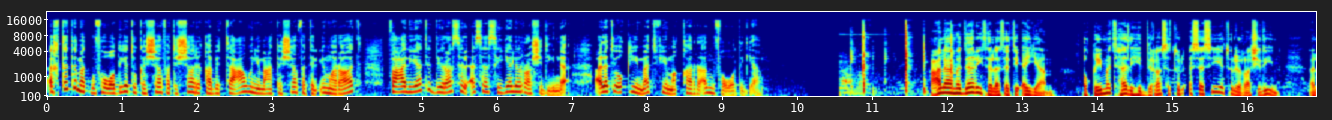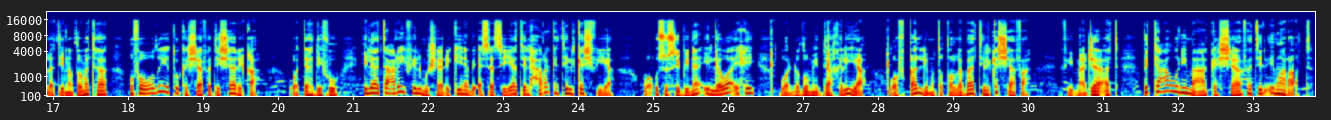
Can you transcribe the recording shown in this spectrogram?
اختتمت مفوضية كشافة الشارقة بالتعاون مع كشافة الإمارات فعاليات الدراسة الأساسية للراشدين التي أقيمت في مقر المفوضية. على مدار ثلاثة أيام أقيمت هذه الدراسة الأساسية للراشدين التي نظمتها مفوضية كشافة الشارقة وتهدف إلى تعريف المشاركين بأساسيات الحركة الكشفية وأسس بناء اللوائح والنظم الداخلية وفقا لمتطلبات الكشافة فيما جاءت بالتعاون مع كشافة الإمارات.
